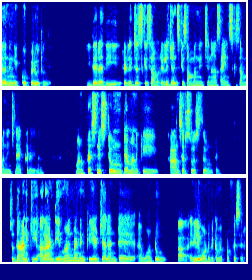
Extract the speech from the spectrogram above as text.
లెర్నింగ్ ఎక్కువ పెరుగుతుంది. ఇదర్ అది రిలీజియస్కి కి కి సంబంధించిన సైన్స్కి సంబంధించిన ఎక్కడైనా మనం ప్రశ్నిస్తూ ఉంటే మనకి ఆన్సర్స్ వస్తూ ఉంటాయి. సో దానికి అలాంటి ఎన్వైరన్మెంట్ నేను క్రియేట్ చేయాలంటే I want to really want become a professor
